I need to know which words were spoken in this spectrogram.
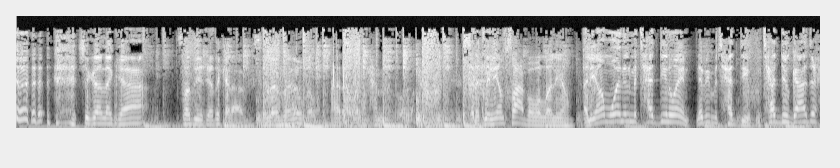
شكرا لك يا صديقي يعطيك العافية سلام هلا والله. هلا والله محمد والله. سنتنا اليوم صعبة والله اليوم. اليوم وين المتحدين؟ وين؟ نبي متحدين متحدي وقادح؟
